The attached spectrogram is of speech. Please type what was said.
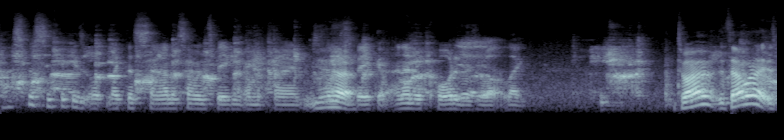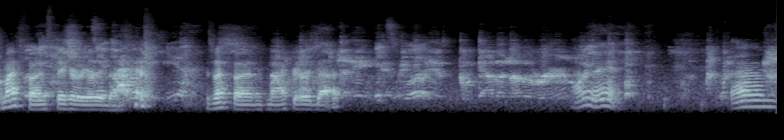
How specific is like the sound of someone speaking on the phone on Yeah. speaker and then recorded as well? Like Do I? Is that what I? Is my phone Yeah, speaker really bad? is my phone mic really bad? I don't know. Um,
